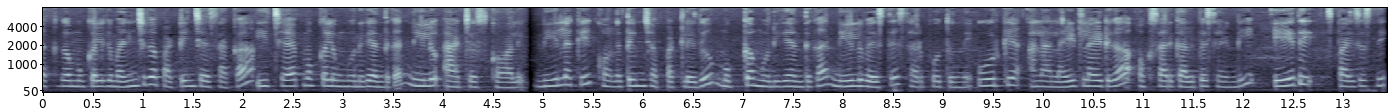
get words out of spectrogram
చక్కగా ముక్కలకి మంచిగా పట్టించేశాక ఈ చేప ముక్కలు మునిగేంతగా నీళ్ళు యాడ్ చేసుకోవాలి. నీళ్ళకి కొలతేం చెప్పట్లేదు. ముక్క మునిగేంతగా నీళ్ళు వేస్తే సరిపోతుంది. ఊరికే అలా లైట్ లైట్గా ఒకసారి కలిపేసేయండి. ఏది స్పైసెస్ని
